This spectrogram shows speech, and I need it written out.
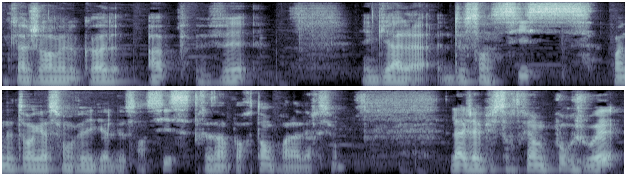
Donc là, je remets le code. Hop, V égale 206. Point d'interrogation V égale 206. Très important pour la version. Là, j'appuie sur triangle pour jouer.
